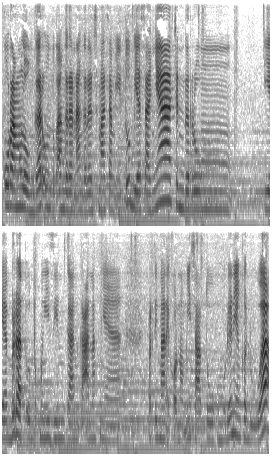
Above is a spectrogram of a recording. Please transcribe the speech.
kurang longgar untuk anggaran-anggaran semacam itu biasanya cenderung ya berat untuk mengizinkan ke anaknya. Pertimbangan ekonomi satu. Kemudian yang kedua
